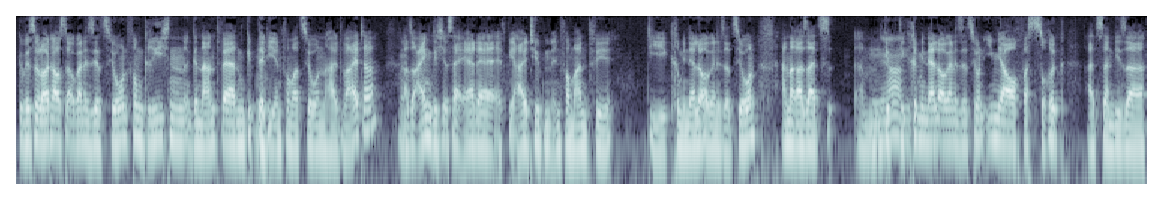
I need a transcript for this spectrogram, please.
gewisse Leute aus der Organisation vom Griechen genannt werden, gibt Mhm. er die Informationen halt weiter. Also eigentlich ist er eher der FBI-Typ, ein Informant für die kriminelle Organisation. Andererseits ähm, Ja. gibt die kriminelle Organisation ihm ja auch was zurück, als dann dieser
